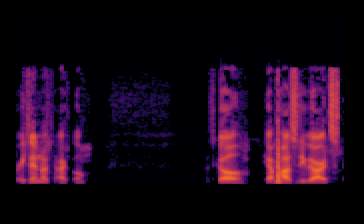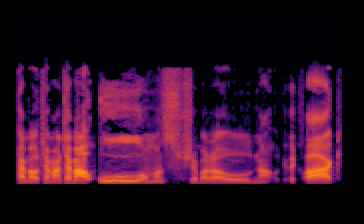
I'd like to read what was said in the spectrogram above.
Break the no tackle. Let's go. Got positive yards. Timeout, timeout, timeout. Ooh, almost I'll Not look at the clock.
